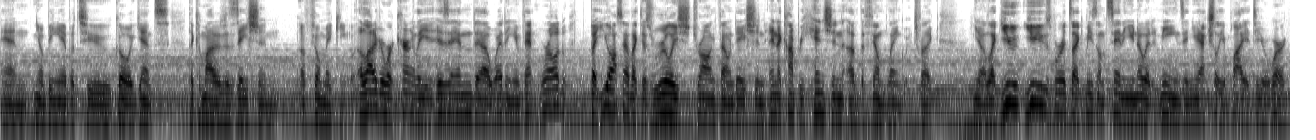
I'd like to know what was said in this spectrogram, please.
and you know being able to go against the commoditization of filmmaking. A lot of your work currently is in the wedding event world, but you also have like this really strong foundation and a comprehension of the film language. Like, you know, like you you use words like mise en scène and you know what it means and you actually apply it to your work.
